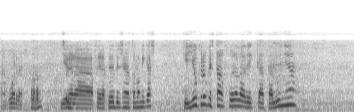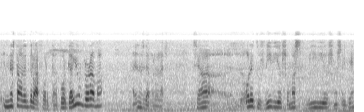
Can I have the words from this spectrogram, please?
¿te acuerdas? Ajá. y Sí. era la Federación de Televisiones Autonómicas, que yo creo que estaba fuera la de Cataluña, no estaba dentro de la Forta, porque había un programa, eh, no sé si te acordarás, se llama Ole tus vídeos o más vídeos, no sé qué,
